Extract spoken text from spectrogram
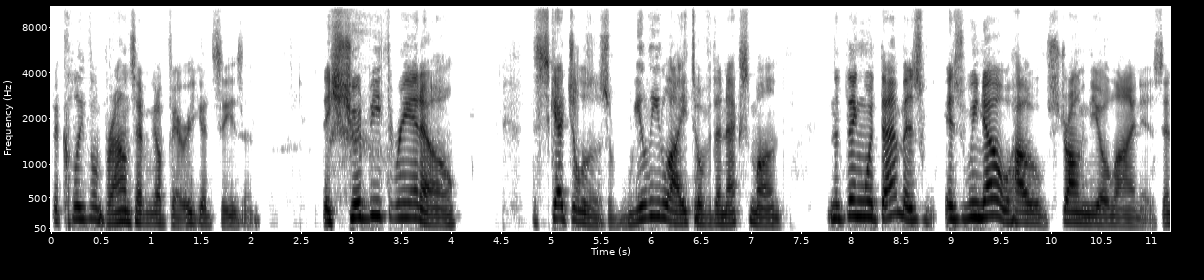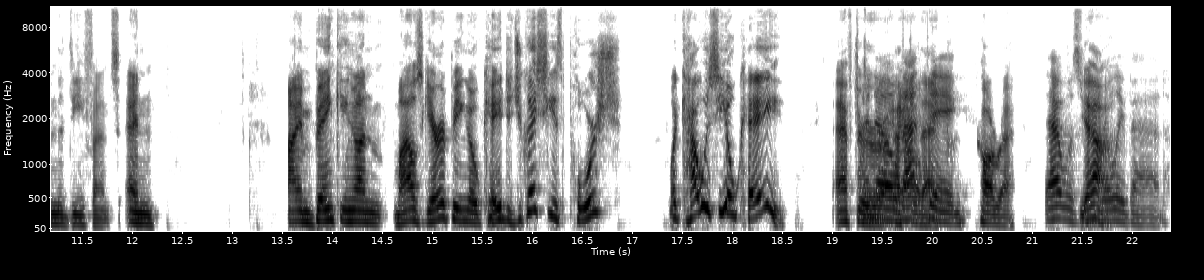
the Cleveland Browns having a very good season. They should be three and zero. Oh. The schedule is really light over the next month and the thing with them is is we know how strong the O line is and the defense. And I'm banking on Myles Garrett being okay. Did you guys see his Porsche? Like, how is he okay after, know, after that thing. car wreck? That was Yeah. really bad.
